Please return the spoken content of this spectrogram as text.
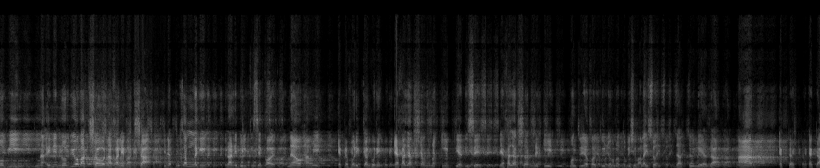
নবী না, ইনি নবীও বাদশাহ, না খালি বাদশাহ? এটা বুঝার লাগি রানী বিলকিসে কয়, নাও আমি একটা পরীক্ষা করি। এক হাজার স্বর্ণ ইট দিয়ে দিছে। এক হাজার স্বর্ণের ইট। মন্ত্রীরা কয়, তুই যখন অত বেশি ভালাইছ যা, তুই লইয়া যা। আর একটা একটা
